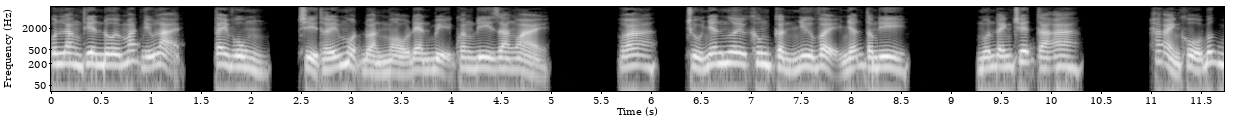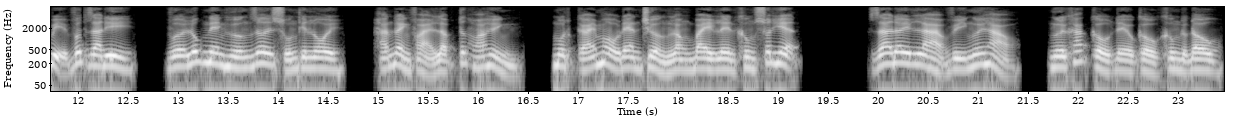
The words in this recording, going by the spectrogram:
quân lăng thiên đôi mắt nhíu lại, tay vùng, chỉ thấy một đoàn màu đen bị quăng đi ra ngoài. Hoa, chủ nhân ngươi không cần như vậy nhẫn tâm đi. Muốn đánh chết ta a? Hắc ảnh khổ bức bị vứt ra đi, vừa lúc nên hướng rơi xuống thiên lôi, hắn đành phải lập tức hóa hình, một cái màu đen trường long bay lên không xuất hiện. Ra đây là vì ngươi hảo, người khác cầu đều cầu không được đâu.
